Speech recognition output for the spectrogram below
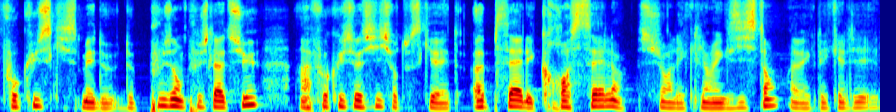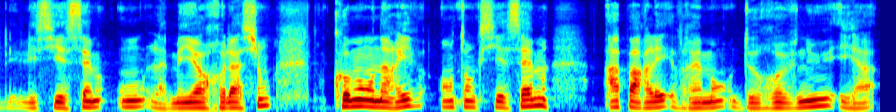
focus qui se met de, plus en plus là-dessus. Un focus aussi sur tout ce qui va être upsell et cross-sell sur les clients existants avec lesquels les CSM ont la meilleure relation. comment on arrive en tant que CSM à parler vraiment de revenus et à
